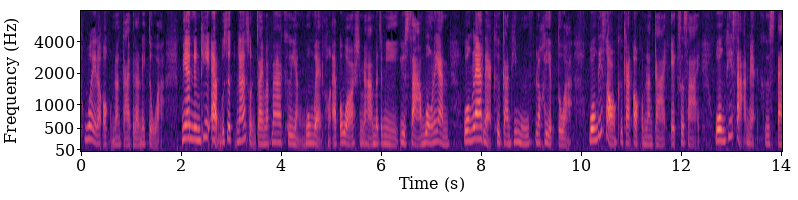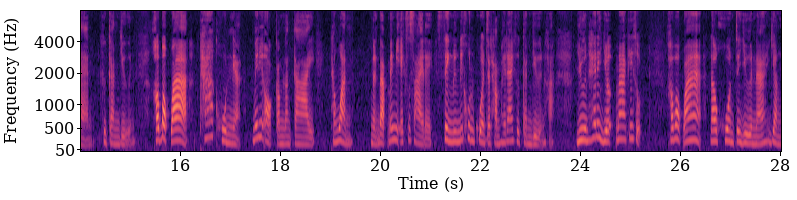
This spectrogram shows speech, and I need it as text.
ช่วยเราออกกำลังกายไปแล้วในตัว มีอันหนึงที่แอบรู้สึกน่าสนใจมากๆ คืออย่างวงแหวนของ Apple Watch ใช่ไหมคะมันจะมีอยู่ 3 วงด้วยกันวงแรกเนี่ยคือการที่ move เราขยับตัว วงที่ 2 คือการออกกำลังกาย exercise วงที่3เนี่ยคือ stand คือการยืน เขาบอกว่าถ้าคุณเนี่ยไม่ได้ออกกำลังกายทั้งวันเหมือนแบบไม่มี exercise เลย สิ่งหนึ่งที่คุณควรจะทำให้ได้คือการยืนค่ะ ยืนให้ได้เยอะมากที่สุด เขาบอกว่าเราควรจะยืนนะ อย่าง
